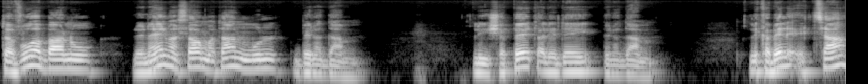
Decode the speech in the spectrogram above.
טבוע בנו לנהל משא ומתן מול בן אדם. להישפט על ידי בן אדם. לקבל עצה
